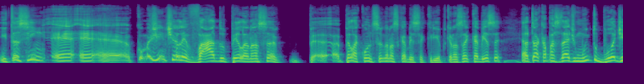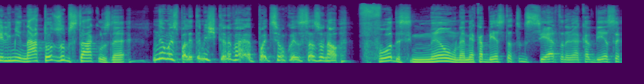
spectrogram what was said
Então, assim, é, é, é, como a gente é levado pela nossa. pela condição que a nossa cabeça cria. Porque a nossa cabeça ela tem uma capacidade muito boa de eliminar todos os obstáculos, né? Não, mas paleta mexicana vai, pode ser uma coisa sazonal. Foda-se, não. Na minha cabeça tá tudo certo. Na minha cabeça,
